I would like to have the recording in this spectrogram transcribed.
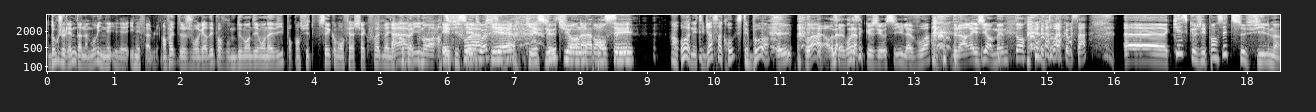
Donc je l'aime d'un amour iné- ineffable. En fait, je vous regardais pour vous me demander mon avis, pour qu'ensuite, vous savez, comme on fait à chaque fois de manière Ah complètement artificielle. toi, Pierre, qu'est-ce que tu en as pensé? Oh, on était bien synchro, c'était beau. Hein. Alors, On a- ça veut on pas, a- c'est que j'ai aussi eu la voix de la régie en même temps que toi, comme ça. Euh, Qu'est-ce que j'ai pensé de ce film?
